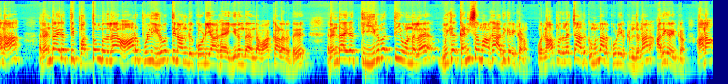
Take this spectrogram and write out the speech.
ஆனால் ரெண்டாயிரத்தி பத்தொன்பதுல ஆறு புள்ளி இருபத்தி நான்கு கோடியாக இருந்த அந்த வாக்காளர் இது ரெண்டாயிரத்தி இருபத்தி ஒன்றில் மிக கணிசமாக அதிகரிக்கணும். ஒரு நாற்பது லட்சம் அதுக்கு முன்னால் கூடி இருக்குன்னு அதிகரிக்கணும். ஆனால்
